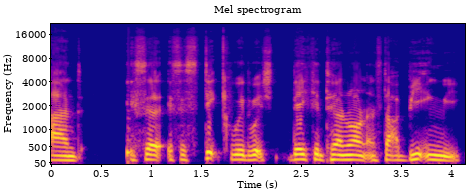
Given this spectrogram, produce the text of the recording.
and it's a it's a stick with which they can turn around and start beating me.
